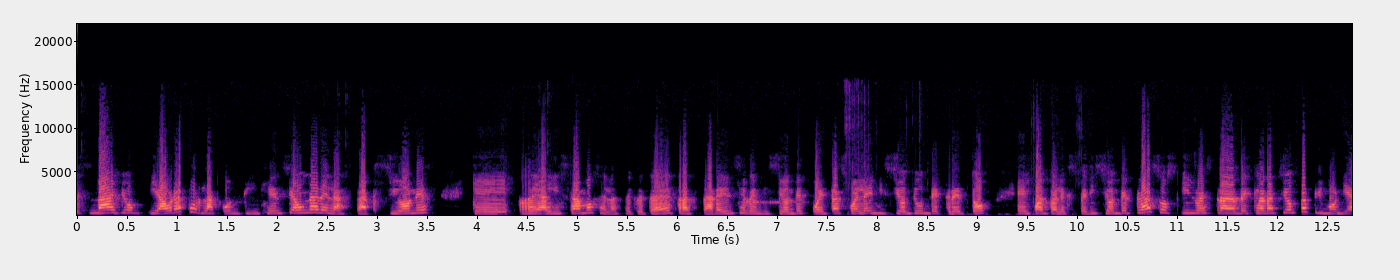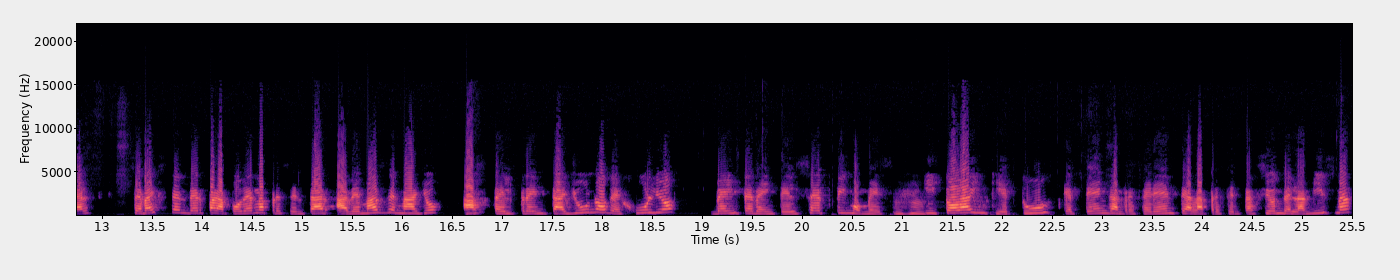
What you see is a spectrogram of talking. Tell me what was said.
es mayo. Y ahora por la contingencia, una de las acciones que realizamos en la Secretaría de Transparencia y Rendición de Cuentas fue la emisión de un decreto en cuanto a la expedición de plazos. Y nuestra declaración patrimonial se va a extender para poderla presentar, además de mayo, hasta el 31 de julio 2020, el séptimo mes, y toda inquietud que tengan referente a la presentación de la misma,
